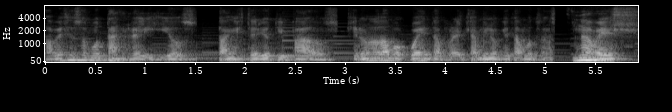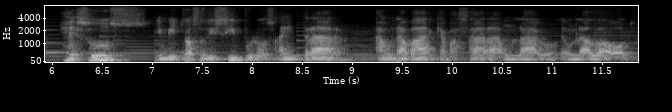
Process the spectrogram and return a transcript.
a veces somos tan religiosos, tan estereotipados, que no nos damos cuenta por el camino que estamos transitando. Una vez Jesús invitó a sus discípulos a entrar a una barca, pasar a un lago, de un lado a otro,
